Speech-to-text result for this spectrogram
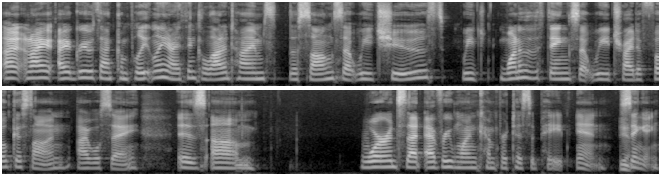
I, and I, I agree with that completely. And I think a lot of times the songs that we choose, we one of the things that we try to focus on, I will say, is um, words that everyone can participate in singing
